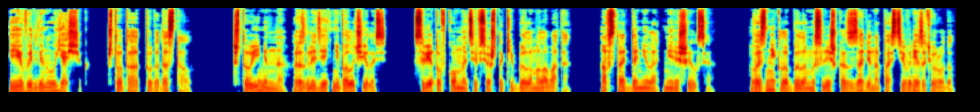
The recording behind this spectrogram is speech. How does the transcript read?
и выдвинул ящик, что-то оттуда достал. Что именно, разглядеть не получилось. Свету в комнате все ж таки было маловато, а встать Данила не решился. Возникла было мыслишка сзади напасть и врезать уроду,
